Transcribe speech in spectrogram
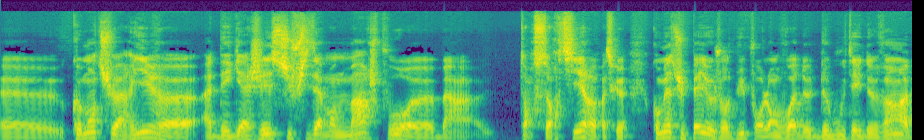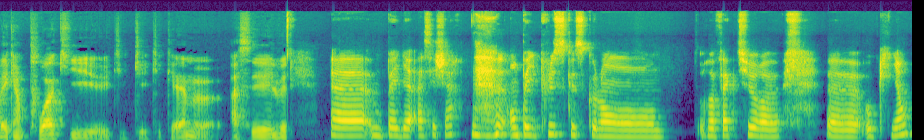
Euh, comment tu arrives à dégager suffisamment de marge pour ben, t'en sortir? Parce que combien tu payes aujourd'hui pour l'envoi de deux bouteilles de vin avec un poids qui, est quand même assez élevé? On paye assez cher. on paye plus que ce que l'on refacture aux clients.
